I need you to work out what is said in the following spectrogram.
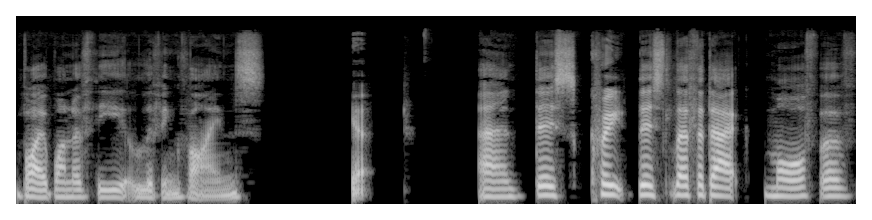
by one of the living vines. Yeah. And this cre- this leatherback morph of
